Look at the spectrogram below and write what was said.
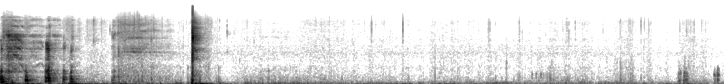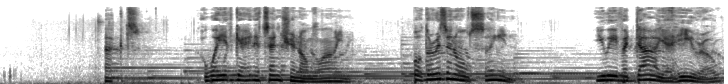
way of getting attention online. But there is an old saying you either die a hero,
